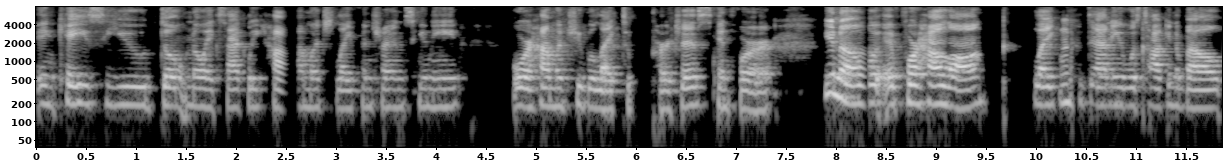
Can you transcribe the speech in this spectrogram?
in case you don't know exactly how much life insurance you need or how much you would like to purchase and for you know for how long like mm-hmm. Dani was talking about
